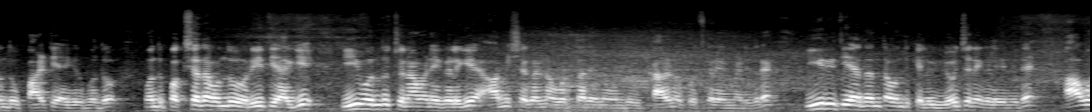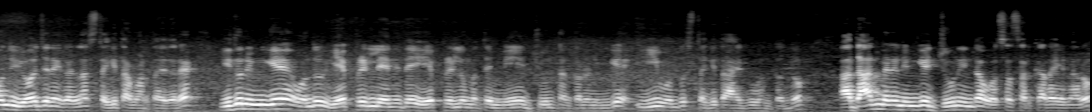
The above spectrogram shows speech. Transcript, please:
ಒಂದು ಪಾರ್ಟಿ ಆಗಿರ್ಬೋದು, ಒಂದು ಪಕ್ಷದ ಒಂದು ರೀತಿಯಾಗಿ ಈ ಒಂದು ಚುನಾವಣೆಗಳಿಗೆ ಆಮಿಷಗಳನ್ನ ಒಡ್ತಾರೆ ಅನ್ನೋ ಒಂದು ಕಾರಣಕ್ಕೋಸ್ಕರ ಏನು ಮಾಡಿದರೆ ಈ ರೀತಿಯಾದಂಥ ಒಂದು ಕೆಲವು ಯೋಜನೆಗಳೇನಿದೆ ಆ ಒಂದು ಯೋಜನೆಗಳನ್ನ ಸ್ಥಗಿತ ಮಾಡ್ತಾ ಇದ್ದಾರೆ. ಇದು ನಿಮಗೆ ಒಂದು ಏಪ್ರಿಲ್ ಏನಿದೆ, ಏಪ್ರಿಲ್ ಮತ್ತು ಮೇ, ಜೂನ್ ತನಕ ನಿಮಗೆ ಈ ಒಂದು ಸ್ಥಗಿತ ಆಗುವಂಥದ್ದು. ಅದಾದಮೇಲೆ ನಿಮಗೆ ಜೂನಿಂದ ಹೊಸ ಸರ್ಕಾರ ಏನಾದ್ರು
